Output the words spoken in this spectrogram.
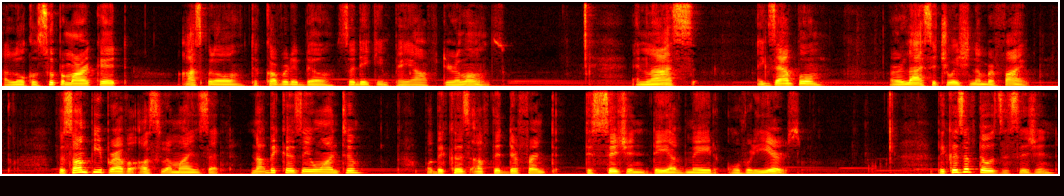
a local supermarket, hospital to cover the bill so they can pay off their loans. And last example, or last situation number five. So some people have a hustler mindset, not because they want to, but because of the different decision they have made over the years. Because of those decisions,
